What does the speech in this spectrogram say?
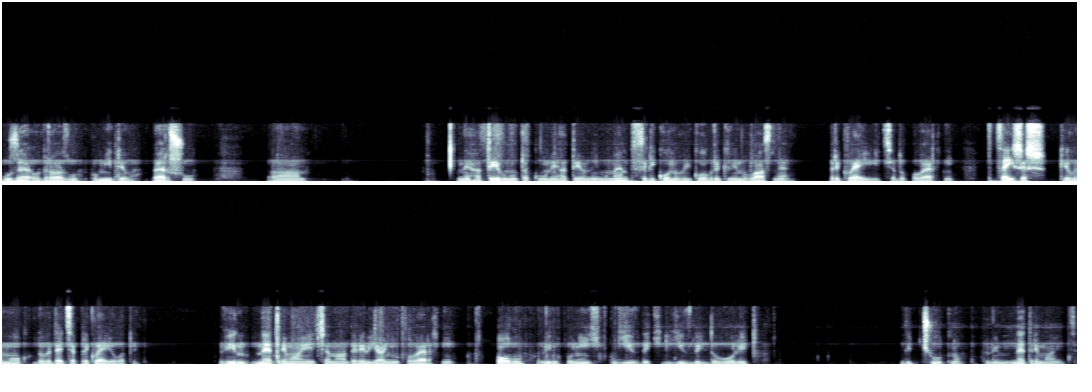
Уже одразу помітив першу а, негативну таку, негативний момент. Силіконовий коврик, він, власне, приклеюється до поверхні. Цей же ж килимок доведеться приклеювати. Він не тримається на дерев'яній поверхні столу, він по ній їздить. Їздить доволі відчутно. Тобто він не тримається.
